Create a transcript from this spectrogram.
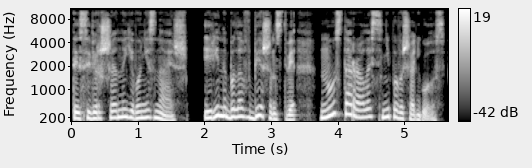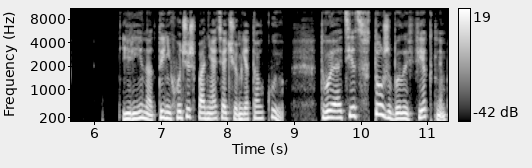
Ты совершенно его не знаешь. Ирина была в бешенстве, но старалась не повышать голос. «Ирина, ты не хочешь понять, о чем я толкую. Твой отец тоже был эффектным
